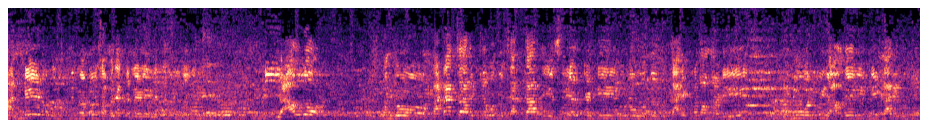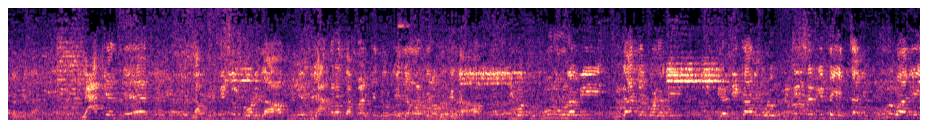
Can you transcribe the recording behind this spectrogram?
ಹನ್ನೆರಡು ವರ್ಷದಿಂದಲೂ ಸಮಾಜ ಕಲ್ಯಾಣ ಇಲಾಖೆ ಯಾವುದೋ ಒಂದು ಕಾಟಾಚಾರಕ್ಕೆ ಒಂದು ಸರ್ಕಾರದ ಹೆಸರು ಹೇಳ್ಕೊಂಡು ಇವರು ಒಂದೊಂದು ಕಾರ್ಯಕ್ರಮ ಮಾಡಿ ಇದುವರೆಗೂ ಯಾವುದೇ ರೀತಿ ಕಾರ್ಯಕ್ರಮ ತಂದಿಲ್ಲ ಯಾಕೆ ಅಂದರೆ ನಾವು ಬ್ರಿಟಿಷರು ನೋಡಿಲ್ಲ ಬ್ರಿಟಿಷರು ಯಾವ ಥರ ದಬ್ಬಾಳಿಕೆ ದೌರ್ಜನ್ಯ ಮಾಡ್ತಿರೋ ಗೊತ್ತಿಲ್ಲ. ಇವತ್ತು ಊರೂರಲ್ಲಿ ಇಲಾಖೆಗಳಲ್ಲಿ ಈ ಅಧಿಕಾರಿಗಳು ಬ್ರಿಟಿಷರಿಗಿಂತ ಹೆಚ್ಚಾಗಿ ಕ್ರೂರವಾಗಿ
